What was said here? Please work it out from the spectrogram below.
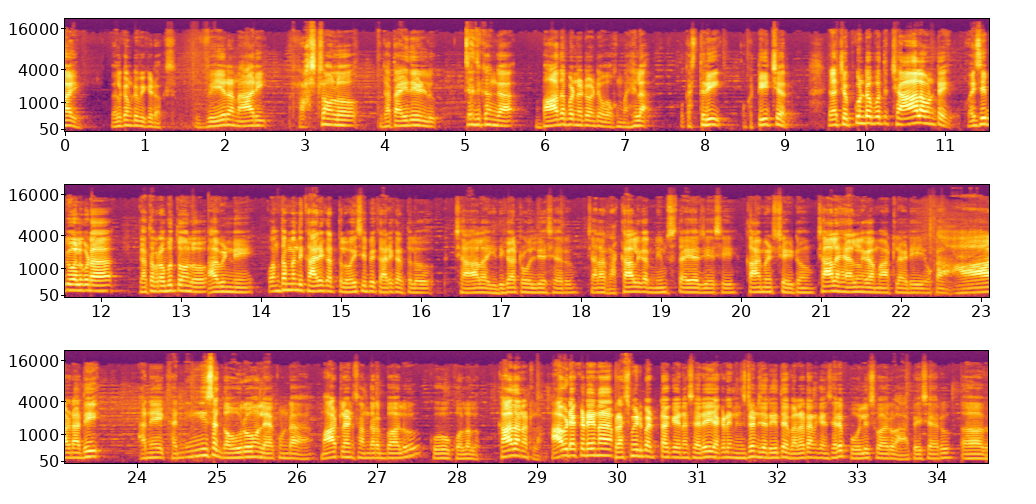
Hi welcome to వికెడాక్స్ వీర నారి రాష్ట్రంలో గత ఐదేళ్ళు అత్యధికంగా బాధపడినటువంటి ఒక మహిళ ఒక స్త్రీ ఒక టీచర్. ఇలా చెప్పుకుంటూ పోతే చాలా ఉంటాయి. వైసీపీ వాళ్ళు కూడా గత ప్రభుత్వంలో ఆవిడ్ని కొంతమంది కార్యకర్తలు వైసీపీ కార్యకర్తలు చాలా ఇదిగా ట్రోల్ చేశారు. చాలా రకాలుగా మీమ్స్ తయారు చేసి కామెంట్స్ చేయటం చాలా హేళనగా మాట్లాడి ఒక ఆడది అనే కనీస గౌరవం లేకుండా మాట్లాడిన సందర్భాలు కో కాదనట్లా. ఆవిడ ఎక్కడైనా ప్రెస్ మీట్ పెట్టకైనా సరే ఎక్కడైనా ఇన్సిడెంట్ జరిగితే వెళ్ళడానికైనా సరే పోలీసు వారు ఆపేశారు.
